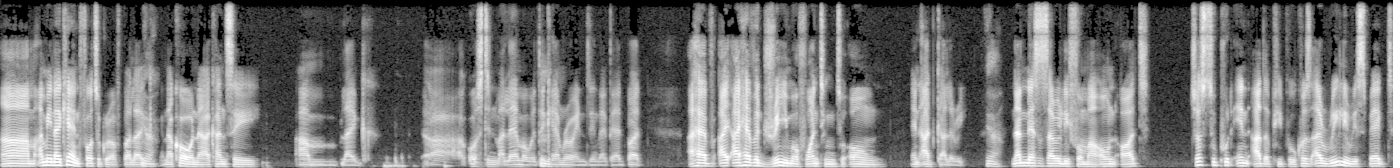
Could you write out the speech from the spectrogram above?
Um, I mean, I can photograph, but like Yeah. Nakona, I can't say um like uh, Austin Malema with the Mm. camera or anything like that. But I have I, I have a dream of wanting to own an art gallery, yeah not necessarily for my own art, just to put in other people because I really respect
